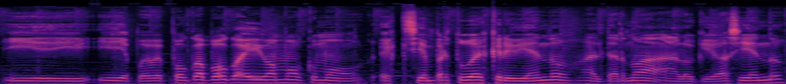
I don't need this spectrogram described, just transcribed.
Y, y, después poco a poco ahí vamos como. Siempre estuve escribiendo alterno a, lo que iba haciendo.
